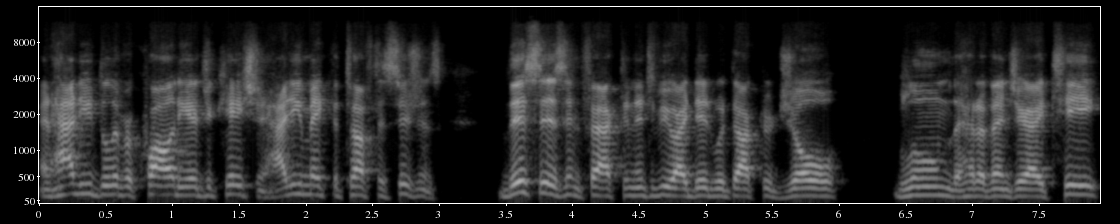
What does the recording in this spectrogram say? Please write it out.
And how do you deliver quality education? How do you make the tough decisions? This is, in fact, an interview I did with Dr. Joel Bloom, the head of NJIT,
